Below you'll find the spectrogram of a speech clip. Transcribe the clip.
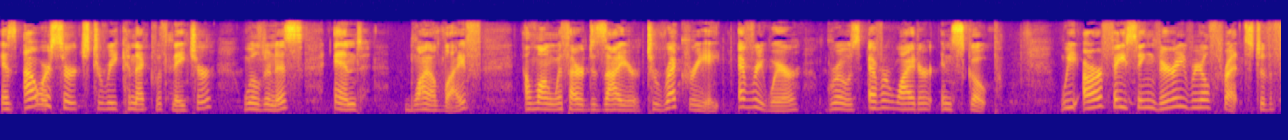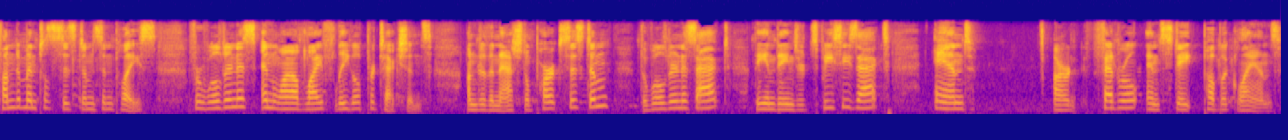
as our search to reconnect with nature, wilderness, and wildlife, along with our desire to recreate everywhere, grows ever wider in scope. We are facing very real threats to the fundamental systems in place for wilderness and wildlife legal protections under the National Park System, the Wilderness Act, the Endangered Species Act, and our federal and state public lands.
